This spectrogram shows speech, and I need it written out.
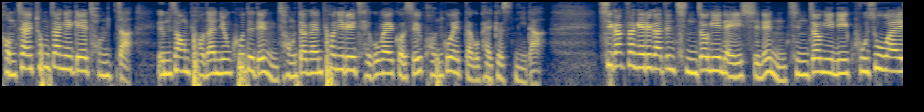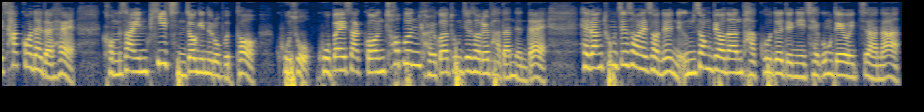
검찰총장에게 점자, 음성 변환용 코드 등 정당한 편의를 제공할 것을 권고했다고 밝혔습니다. 시각장애를 가진 진정인 A씨는 진정인이 고소한 사건에 대해 검사인 피진정인으로부터 고소, 고발 사건 처분 결과 통지서를 받았는데 해당 통지서에서는 음성 변환 바코드 등이 제공되어 있지 않아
